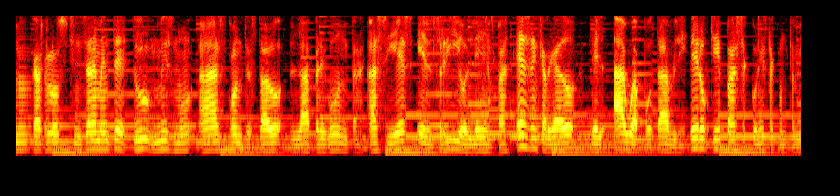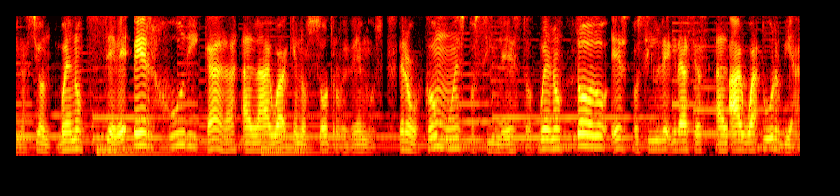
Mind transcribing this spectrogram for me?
Bueno, Carlos, sinceramente tú mismo has contestado la pregunta. Así es, el río Lempa es el encargado del agua potable. Pero, ¿qué pasa con esta contaminación? Bueno, se ve perjudicada al agua que nosotros bebemos. Pero, ¿cómo es posible esto? Bueno, todo es posible gracias al agua turbia.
